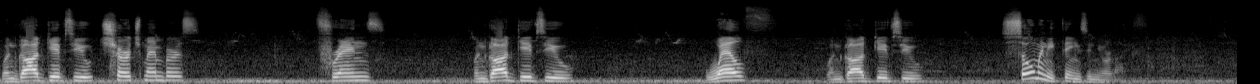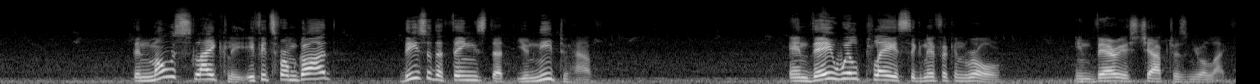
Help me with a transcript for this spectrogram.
when God gives you church members, friends, when God gives you wealth, when God gives you so many things in your life, then most likely, if it's from God, these are the things that you need to have. And they will play a significant role in various chapters in your life.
